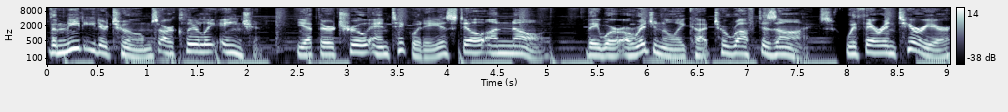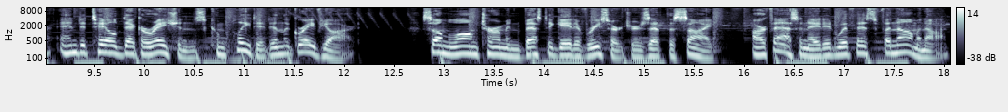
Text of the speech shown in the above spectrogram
The Meat Eater tombs are clearly ancient, yet their true antiquity is still unknown. They were originally cut to rough designs, with their interior and detailed decorations completed in the graveyard. Some long-term investigative researchers at the site are fascinated with this phenomenon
